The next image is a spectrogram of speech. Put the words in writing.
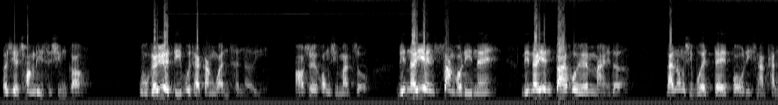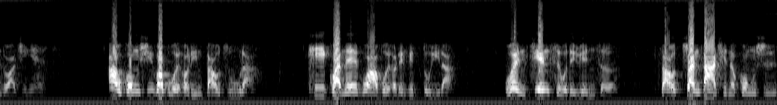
而且创历史新高，五个月底部才刚完成而已啊！所以放心嘛走。林德燕上和林呢？林德燕带会员买的，那东西不会跌波，你现在赚多少钱？澳公司我不会和您投资啦，K 管呢，我也不会和您去堆啦。我很坚持我的原则，找赚大钱的公司，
